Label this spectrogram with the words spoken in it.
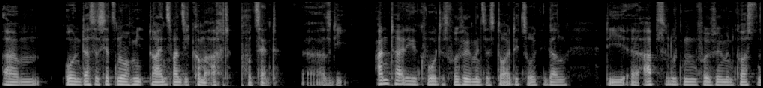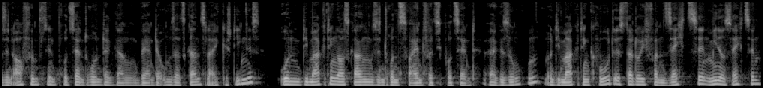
Ähm, und das ist jetzt nur noch 23,8 Prozent. Also die anteilige Quote des Fulfillments ist deutlich zurückgegangen. Die äh, absoluten Fulfillment-Kosten sind auch 15 Prozent runtergegangen, während der Umsatz ganz leicht gestiegen ist. Und die Marketingausgaben sind rund 42 Prozent äh, gesunken. Und die Marketingquote ist dadurch von 16, minus 16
